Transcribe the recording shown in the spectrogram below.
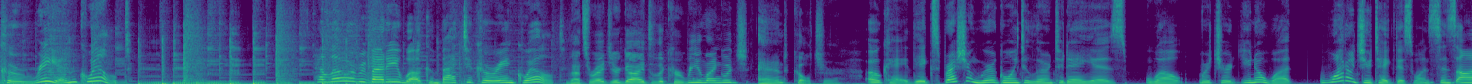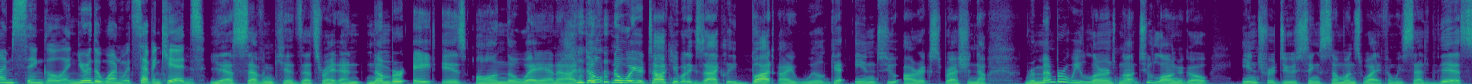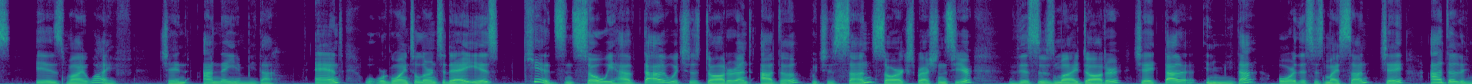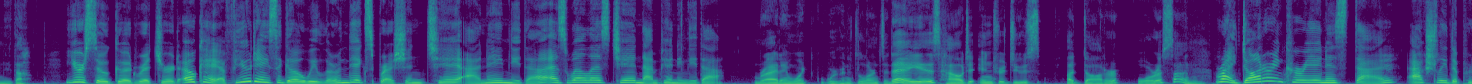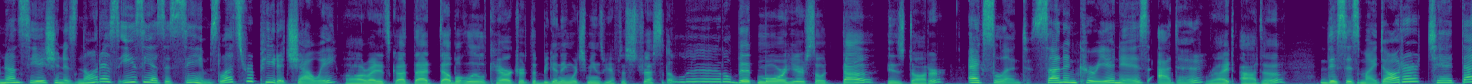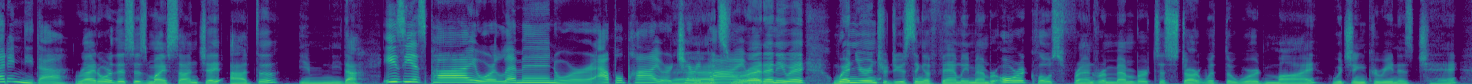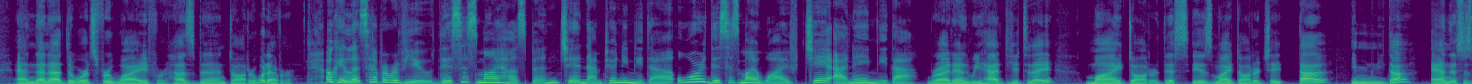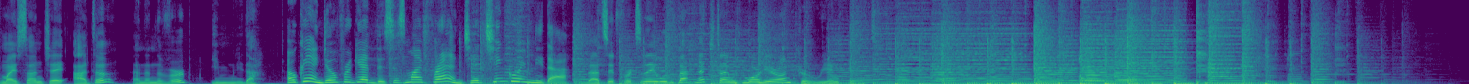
Korean quilt. Hello, everybody. Welcome back to Korean Quilt. That's right, your guide to the Korean language and culture. Okay, the expression we're going to learn today is well, Richard, you know what? Why don't you take this one since I'm single and you're the one with seven kids? Yes, seven kids, that's right. And number eight is on the way. And I don't know what you're talking about exactly, but I will get into our expression. Now, remember we learned not too long ago introducing someone's wife, and we said, This is my wife. 제 아내입니다. And what we're going to learn today is kids. And so we have 딸, which is daughter, and 아들, which is son. So our expressions here, this is my daughter, 제 딸입니다. Or this is my son, 제 아들입니다. You're so good, Richard. Okay, a few days ago we learned the expression 제 아내입니다 as well as 제 남편입니다. Right, and what we're going to learn today is how to introduce a daughter or a son. Right, daughter in Korean is 딸. Actually, the pronunciation is not as easy as it seems. Let's repeat it, shall we? All right, it's got that double little character at the beginning, which means we have to stress it a little bit more here. So, 딸 is daughter, Excellent. Son in Korean is 아들. right? 아들, This is my daughter, 제 딸입니다. right? Or this is my son, 제 아들입니다. Easy as pie or lemon or apple pie or cherry That's pie. or- right. Anyway, when you're introducing a family member or a close friend, remember to start with the word my, which in Korean is 제, and then add the words for wife or husband, daughter, whatever. Okay, let's have a review. This is my husband, 제 남편입니다. Or this is my wife, 제 아내입니다. Right, and we had here today my daughter. This is my daughter, 제 딸입니다. And this is my son, 제 아들, and then the verb 입니다. Okay, and don't forget, this is my friend, 제 친구입니다. That's it for today. We'll be back next time with more here on Korean Quilt.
